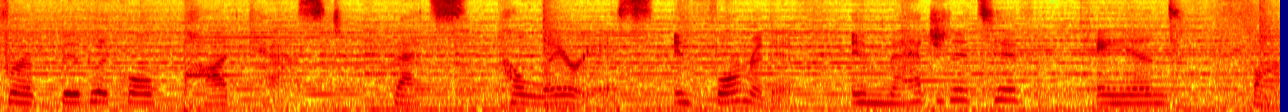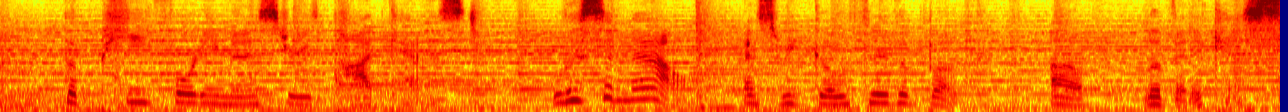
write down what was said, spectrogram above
for a biblical podcast that's hilarious, informative, imaginative, and fun. The P40 Ministries podcast. Listen now as we go through the book of Leviticus.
